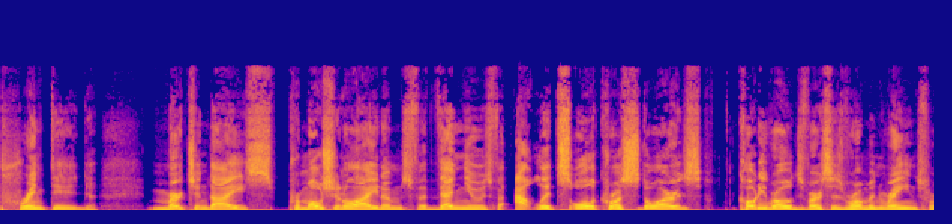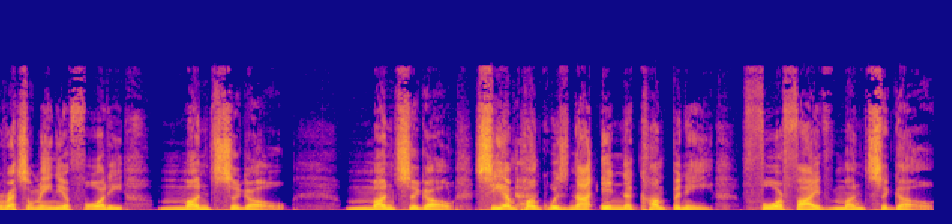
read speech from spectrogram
printed merchandise, promotional items for venues, for outlets all across stores. Cody Rhodes versus Roman Reigns for WrestleMania 40 months ago. Months ago. CM Punk was not in the company four or five months ago.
